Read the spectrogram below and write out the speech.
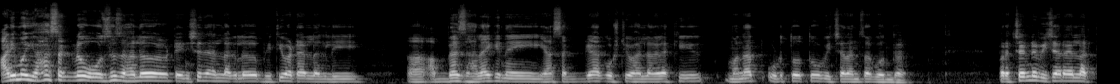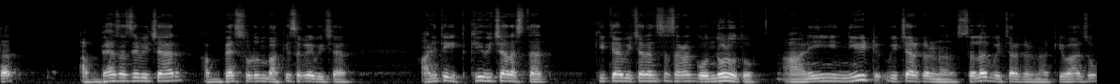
आणि मग ह्या सगळं ओझं झालं टेन्शन यायला लागलं भीती वाटायला लागली अभ्यास झाला की नाही ह्या सगळ्या गोष्टी व्हायला लागल्या की मनात उडतो तो विचारांचा गोंधळ. प्रचंड विचारायला लागतात. अभ्यासाचे विचार अभ्यास सोडून बाकी सगळे विचार. आणि ते इतके विचार असतात की त्या विचारांचा सगळा गोंधळ होतो. आणि नीट विचार करणं सलग विचार करणं किंवा जो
